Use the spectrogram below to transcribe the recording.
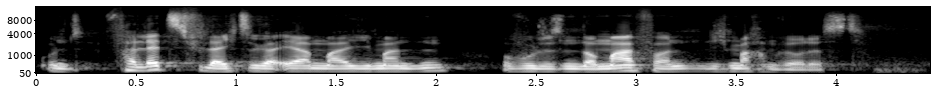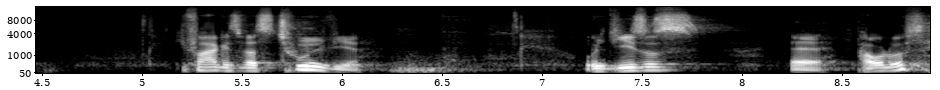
und verletzt vielleicht sogar eher mal jemanden, obwohl du es im Normalfall nicht machen würdest. Die Frage ist, was tun wir? Und Jesus, äh, Paulus,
